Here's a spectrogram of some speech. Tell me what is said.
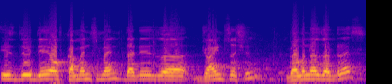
is the day of commencement, that is uh, joint session, governor's address.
